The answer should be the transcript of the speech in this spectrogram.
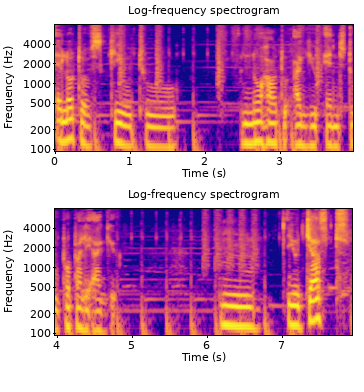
a lot of skill to know how to argue and to properly argue. You just,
